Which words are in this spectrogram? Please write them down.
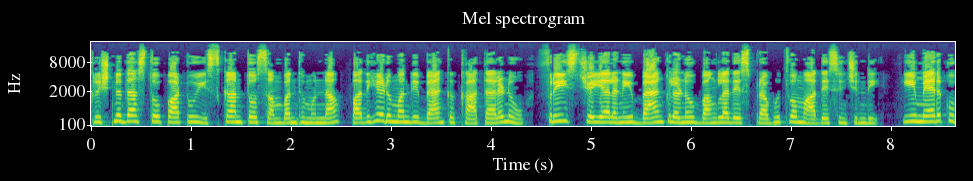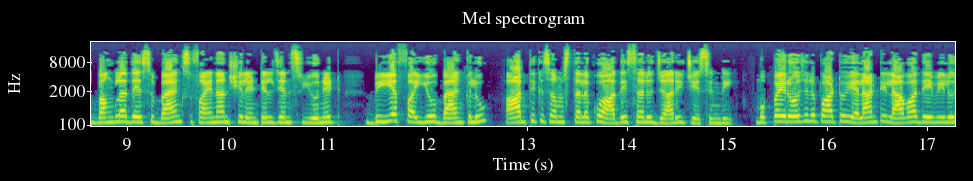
కృష్ణదాస్తో పాటు ఇస్కాన్తో సంబంధమున్న పదిహేడు మంది బ్యాంకు ఖాతాలను ఫ్రీజ్ చేయాలని బ్యాంకులను బంగ్లాదేశ్ ప్రభుత్వం ఆదేశించింది. ఈ మేరకు Bangladesh banks financial intelligence unit BFIU బ్యాంకులు ఆర్థిక సంస్థలకు ఆదేశాలు జారీ చేసింది. ముప్పై రోజుల పాటు ఎలాంటి లావాదేవీలు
